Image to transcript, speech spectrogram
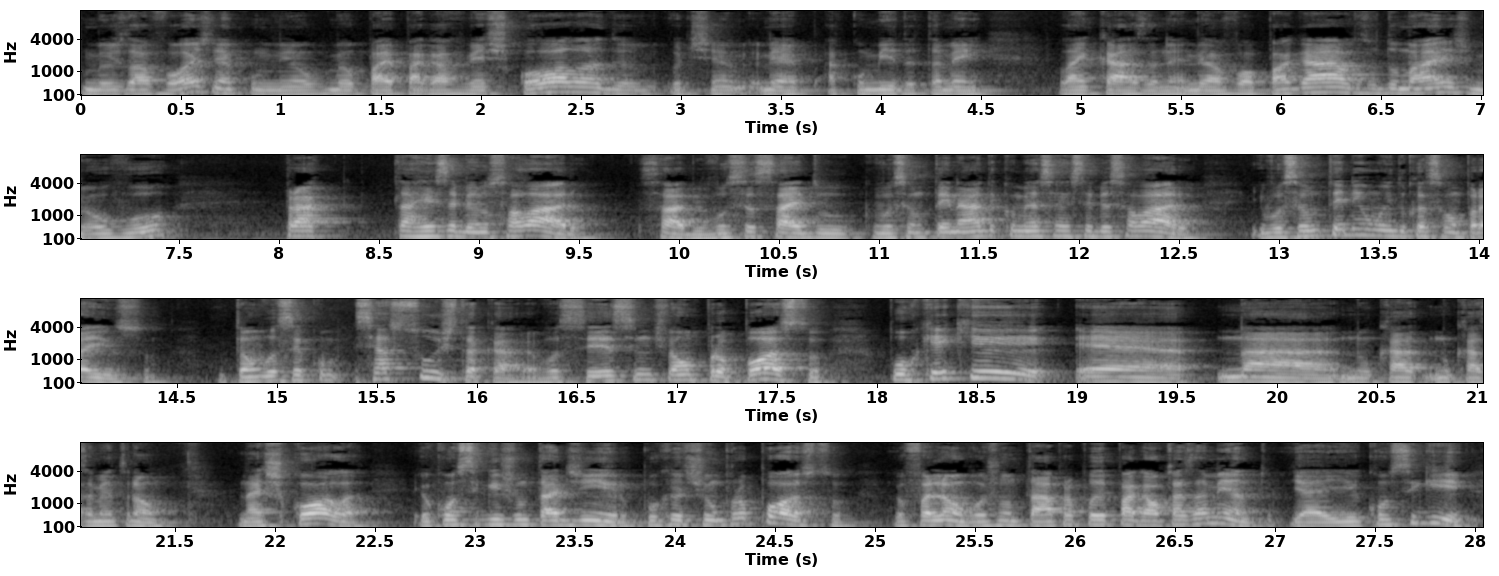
meus avós, né? Com meu, meu pai pagava minha escola, eu, tinha minha, a comida também lá em casa, né? Minha avó pagava, tudo mais, meu avô, pra tá recebendo salário, sabe? Você sai do que você não tem nada e começa a receber salário. E você não tem nenhuma educação para isso. Então você se assusta, cara. Você, se não tiver um propósito, por que que é, na, no, no casamento não? Na escola, eu consegui juntar dinheiro porque eu tinha um propósito. Eu falei, não, vou juntar para poder pagar o casamento. E aí eu consegui.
